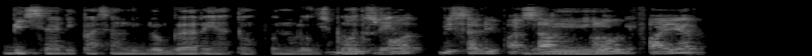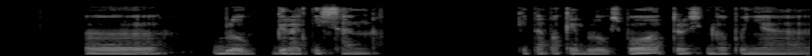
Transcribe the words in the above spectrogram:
bisa dipasang di blogger ya ataupun blogspot, ya. blogspot bisa dipasang Jadi- Cloudflare. eh, blog gratisan kita pakai blogspot terus nggak punya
